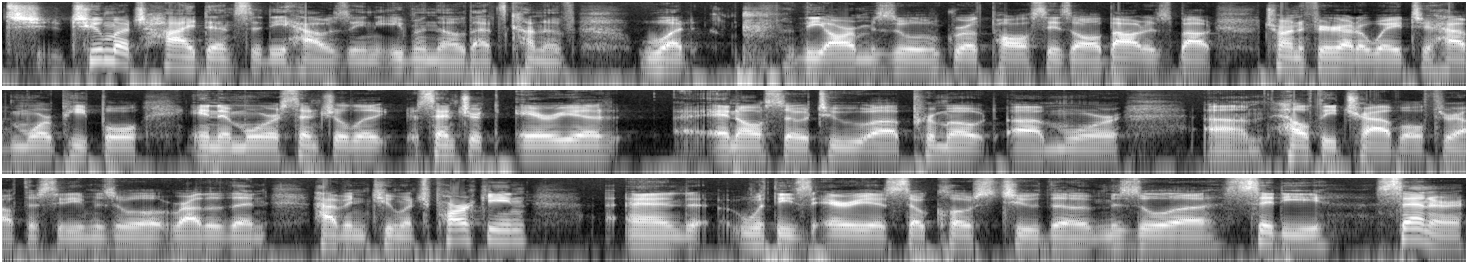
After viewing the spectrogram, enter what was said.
too much high density housing, even though that's kind of what the R Missoula growth policy is all about, is about trying to figure out a way to have more people in a more central, centric area and also to uh, promote uh, more um, healthy travel throughout the city of Missoula rather than having too much parking. And with these areas so close to the Missoula city center,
